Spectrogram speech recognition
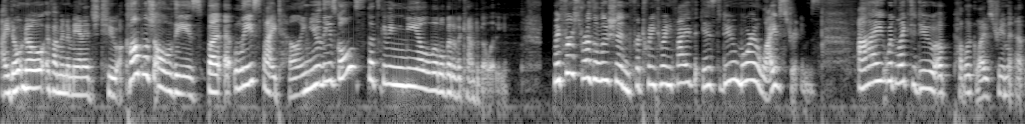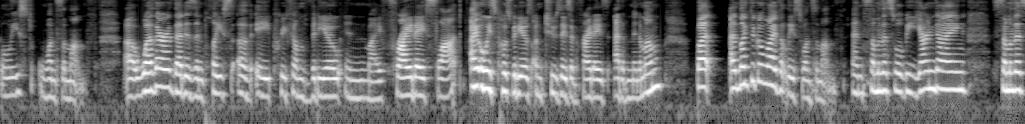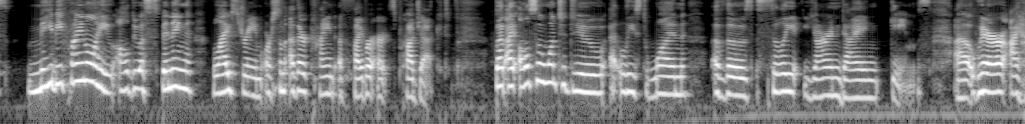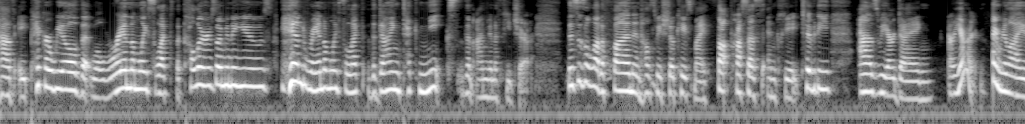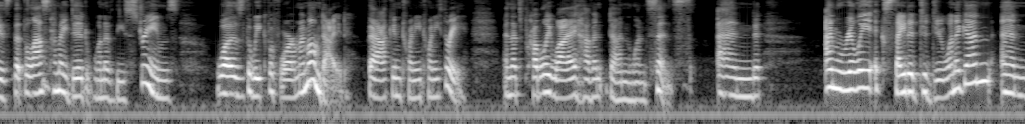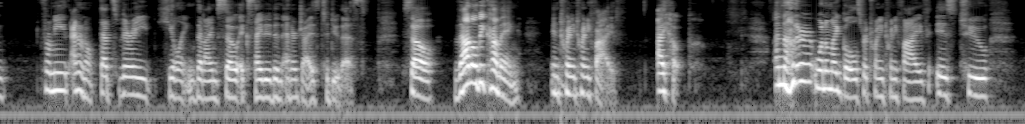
I don't know if I'm going to manage to accomplish all of these, but at least by telling you these goals, that's giving me a little bit of accountability. My first resolution for 2025 is to do more live streams. I would like to do a public live stream at least once a month. Uh, whether that is in place of a pre-filmed video in my Friday slot. I always post videos on Tuesdays and Fridays at a minimum, but I'd like to go live at least once a month. And some of this will be yarn dyeing. Some of this maybe finally I'll do a spinning live stream or some other kind of fiber arts project. But I also want to do at least one of those silly yarn dyeing games uh, where I have a picker wheel that will randomly select the colors I'm going to use and randomly select the dyeing techniques that I'm going to feature. This is a lot of fun and helps me showcase my thought process and creativity as we are dyeing our yarn. I realized that the last time I did one of these streams was the week before my mom died back in 2023 and that's probably why I haven't done one since. And I'm really excited to do one again. And for me, I don't know, that's very healing that I'm so excited and energized to do this. So that'll be coming in 2025. I hope. Another one of my goals for 2025 is to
